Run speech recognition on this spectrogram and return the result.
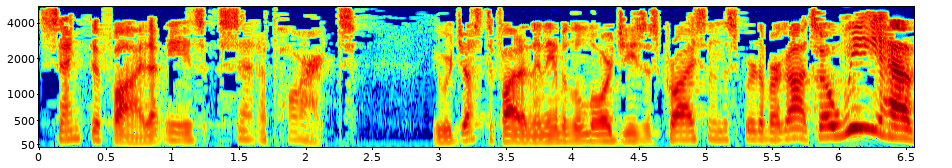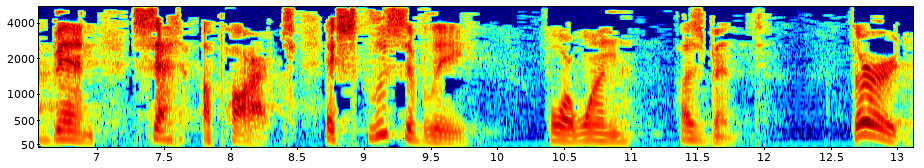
sanctified. That means set apart. You were justified in the name of the Lord Jesus Christ and in the Spirit of our God. So we have been set apart exclusively for one husband. Third,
